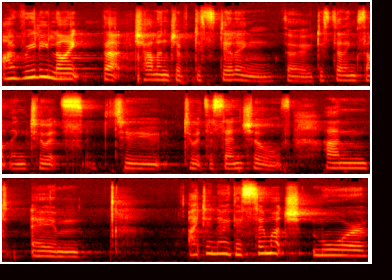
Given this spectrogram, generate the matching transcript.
I really like that challenge of distilling, though, distilling something to its to to its essentials. And um, I don't know. There's so much more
